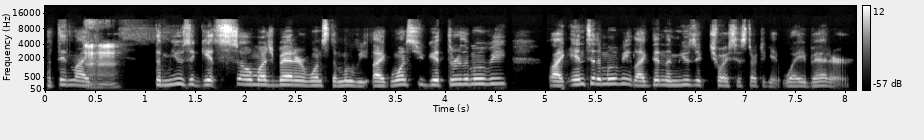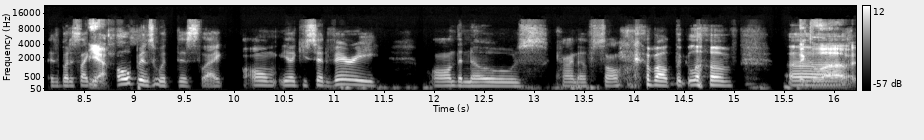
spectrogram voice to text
But then like Mhm. the music gets so much better once the movie, like once you get through the movie, like into the movie, like then the music choices start to get way better. But it's like Yeah. it opens with this like um like you said, very on the nose kind of song about the glove. the glove Uh,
